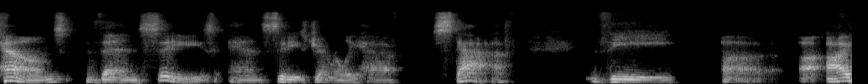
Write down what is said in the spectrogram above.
towns than cities, and cities generally have staff. The uh, I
